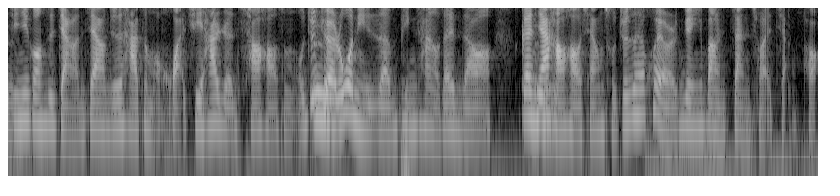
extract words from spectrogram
经纪公司讲的这样，嗯、就是他这么坏，其实他人超好。什么，我就觉得如果你人平常有在你知道跟人家好好相处，嗯、就是会有人愿意帮你站出来讲话。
